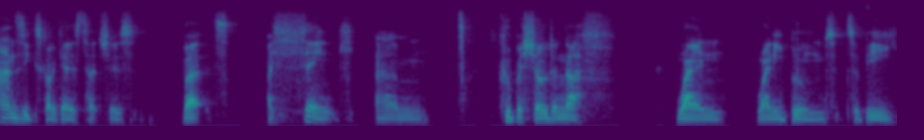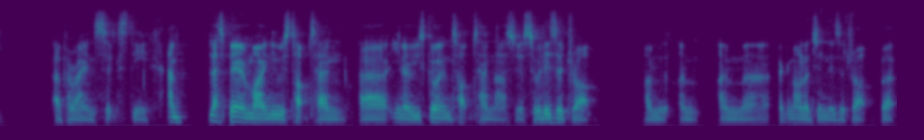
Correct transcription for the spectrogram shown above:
and Zeke's got to get his touches. But I think um, Cooper showed enough when when he boomed to be up around 16. And let's bear in mind he was top 10. Uh, you know, he's going top 10 last year, so it is a drop. I'm I'm I'm uh, acknowledging there's a drop, but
